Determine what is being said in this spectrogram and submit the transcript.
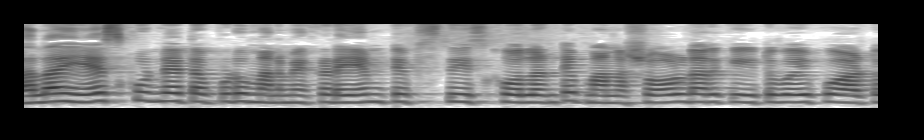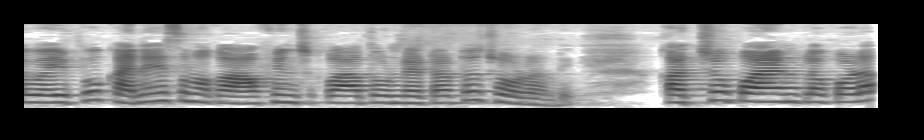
అలా వేసుకునేటప్పుడు మనం ఇక్కడ ఏం టిప్స్ తీసుకోవాలంటే మన షోల్డర్కి ఇటువైపు అటువైపు కనీసం ఒక హాఫ్ ఇంచ్ క్లాత్ ఉండేటట్టు చూడండి. ఖర్చు పాయింట్లో కూడా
